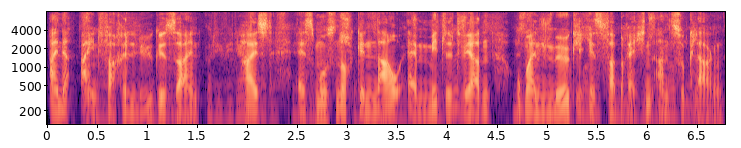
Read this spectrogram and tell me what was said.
eine einfache Lüge sein. Heißt, es muss noch genau ermittelt werden, um ein mögliches Verbrechen anzuklagen.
